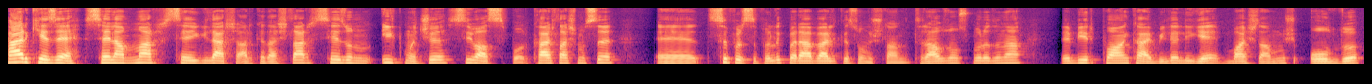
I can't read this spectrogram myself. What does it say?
Herkese selamlar, sevgiler arkadaşlar. Sezonun ilk maçı Sivasspor karşılaşması e, 0-0'lık beraberlikle sonuçlandı Trabzonspor adına ve bir puan kaybıyla lige başlanmış oldu.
